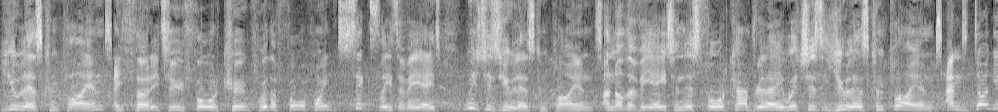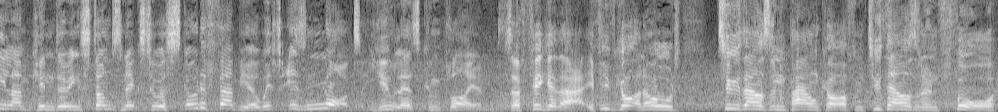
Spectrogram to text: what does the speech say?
ULEZ compliant, a 32 Ford Coupe with a 4.6 litre V8 which is ULEZ compliant, another V8 in this Ford Cabriolet which is ULEZ compliant. And Dougie Lampkin doing stunts next to a Skoda Fabia which is not ULEZ compliant. So figure that, if you've got an old 2,000 pound car from 2004,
